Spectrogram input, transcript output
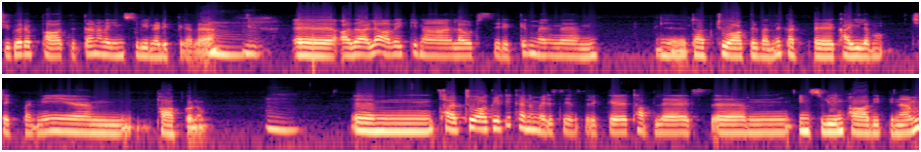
சுகரை பார்த்து தான் அவ இன்சுலின் எடுக்கிறவ. அதால அவைக்கு நான் அலவுட்ஸ் இருக்கு. டைப் டூ ஆக்கள் வந்து கட் கையில செக் பண்ணி பார்க்கணும். டைப் டூ ஆக்களுக்கு கன மெடிசின்ஸ் இருக்கு டப்லெட்ஸ் இன்சுலின் பாதிப்பினம்.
